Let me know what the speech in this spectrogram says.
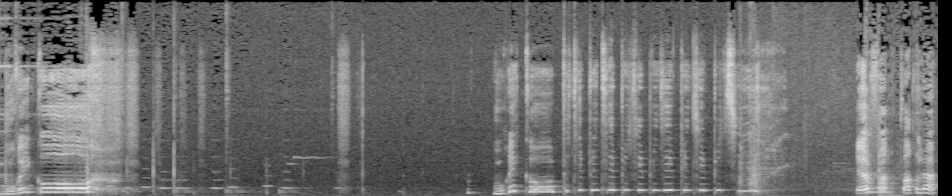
Bourrico Bourrico Petit, petit, petit, petit, petit, petit Viens voir par là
